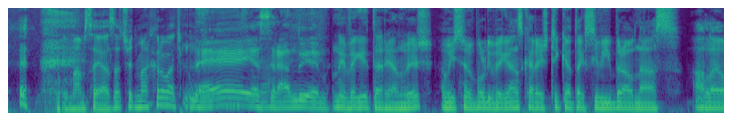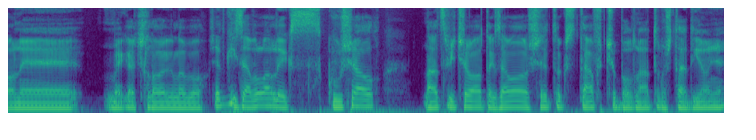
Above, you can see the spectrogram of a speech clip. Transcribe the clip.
Mám sa ja začať machrovať? Ne, ja srandujem. On je vegetarián, vieš? A my sme boli vegánska reštika, tak si vybral nás. Ale on je mega človek, lebo všetkých zavolal, jak skúšal, nacvičoval, tak zavolal všetok stav, čo bol na tom štadióne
